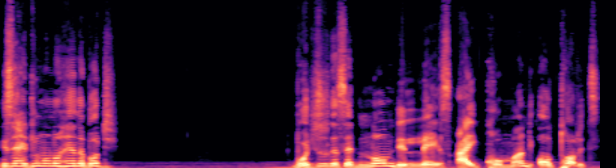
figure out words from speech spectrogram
He said, I do not know anybody. But Jesus said, Nonetheless, I command authority.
